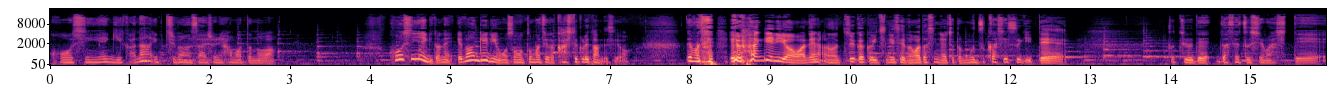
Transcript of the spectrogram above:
方針演技かな一番最初にはまったのは。封神演義とね、エヴァンゲリオンをその友達が貸してくれたんですよ。でもね、エヴァンゲリオンはね、あの、中学1年生の私にはちょっと難しすぎて、途中で挫折しまして、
